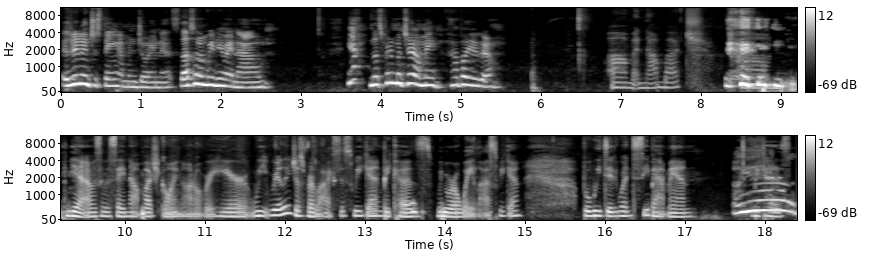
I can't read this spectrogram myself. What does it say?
it's really interesting. I'm enjoying it. So that's what I'm reading right now. Yeah, that's pretty much it on me. How about you, girl? Um, not much. Um, yeah, I was gonna say not much going on over here. We really just relaxed this weekend because we were away last weekend. But we did went to see Batman oh because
